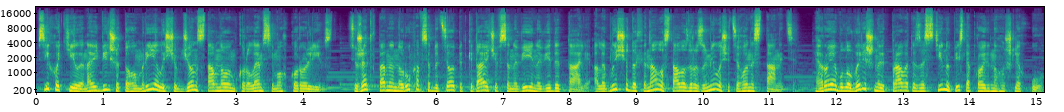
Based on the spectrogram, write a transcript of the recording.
Всі хотіли, навіть більше того мріяли, щоб Джон став новим королем сімох королівств. Сюжет впевнено рухався до цього, підкидаючи все нові і нові деталі, але ближче до фіналу стало зрозуміло, що цього не станеться. Героя було вирішено відправити за стіну після пройденого шляху.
